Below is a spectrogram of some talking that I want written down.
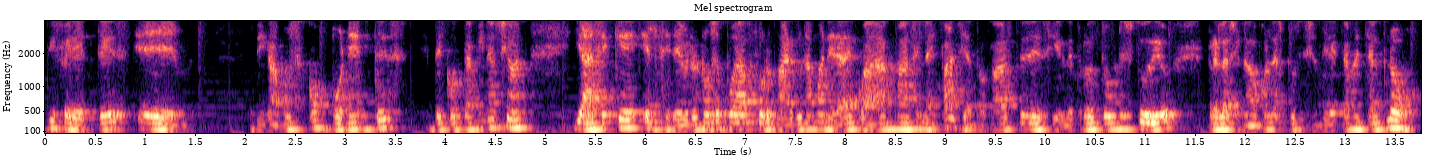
diferentes, eh, digamos, componentes de contaminación y hace que el cerebro no se pueda formar de una manera adecuada más en la infancia. Tú acabaste de decir de pronto un estudio relacionado con la exposición directamente al plomo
